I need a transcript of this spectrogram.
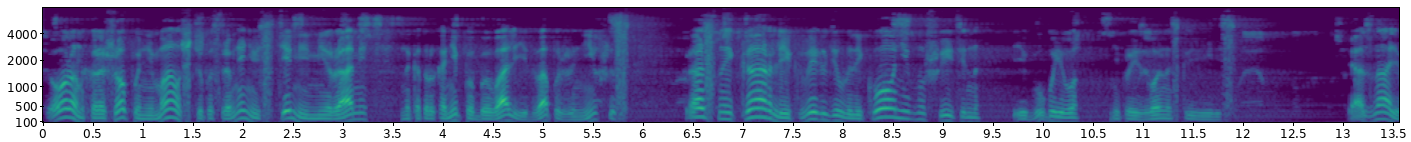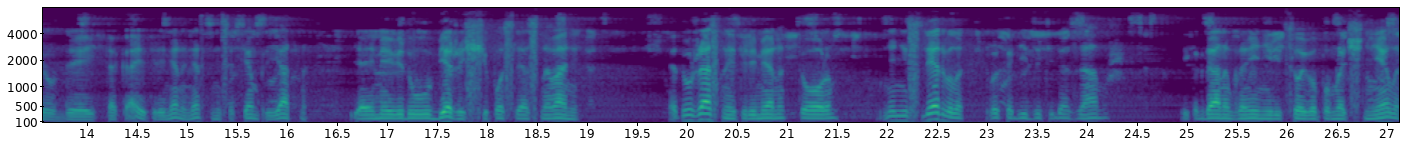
Торон хорошо понимал, что по сравнению с теми мирами, на которых они побывали, едва поженившись, красный карлик выглядел далеко не внушительно, и губы его непроизвольно скривились. «Я знаю, Дэй, такая перемена места не совсем приятна. Я имею в виду убежище после основания. Это ужасная перемена, Торон. Мне не следовало выходить за тебя замуж». И когда на мгновение лицо его помрачнело,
